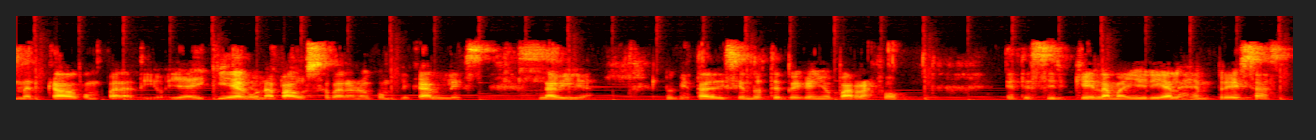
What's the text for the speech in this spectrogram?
mercado comparativo. Y aquí hago una pausa para no complicarles la vida. Lo que está diciendo este pequeño párrafo es decir, que la mayoría de las empresas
